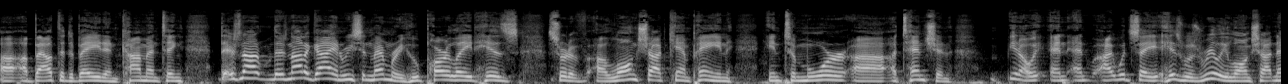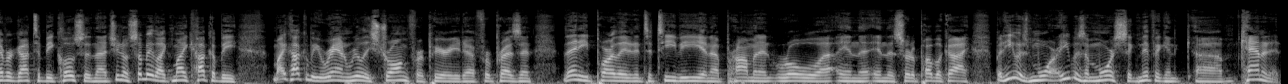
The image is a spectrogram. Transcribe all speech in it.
uh, about the debate and commenting. There's not there's not a guy in recent memory who parlayed his sort of uh, long shot campaign into more uh, attention you know, and, and I would say his was really long shot, never got to be closer than that. You know, somebody like Mike Huckabee, Mike Huckabee ran really strong for a period uh, for president. Then he parlayed it into TV and a prominent role uh, in the in the sort of public eye. But he was more he was a more significant uh, candidate.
